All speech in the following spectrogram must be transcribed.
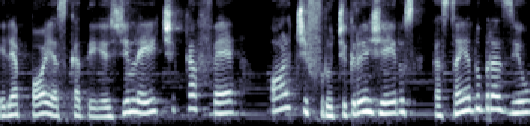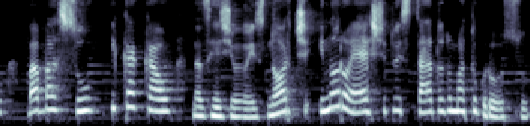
Ele apoia as cadeias de leite, café, hortifruti granjeiros, castanha do Brasil, babaçu e cacau nas regiões norte e noroeste do estado do Mato Grosso.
